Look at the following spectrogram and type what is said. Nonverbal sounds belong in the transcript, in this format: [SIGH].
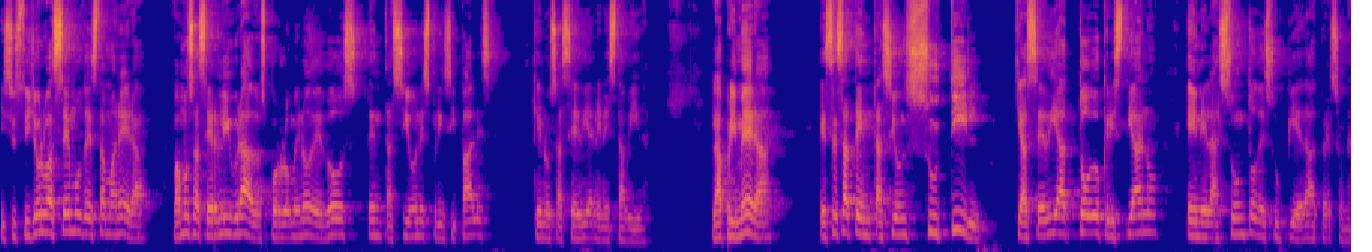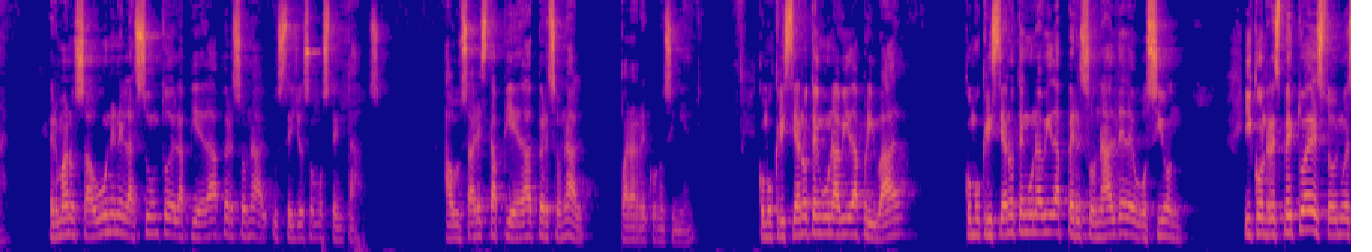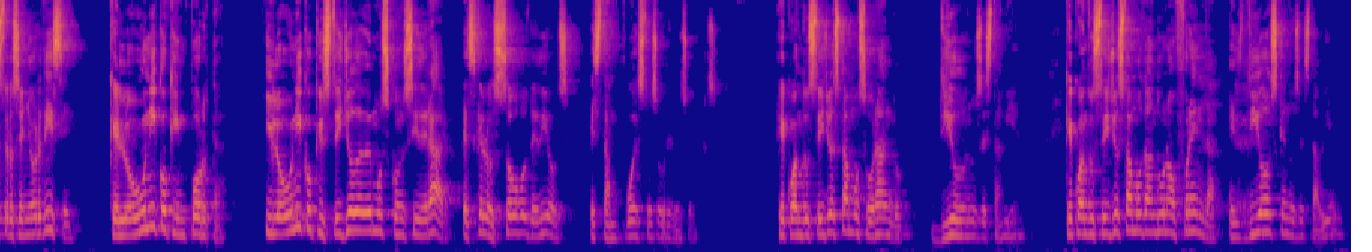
y si usted y yo lo hacemos de esta manera, vamos a ser librados por lo menos de dos tentaciones principales que nos asedian en esta vida. La primera es esa tentación sutil que asedia a todo cristiano en el asunto de su piedad personal. Hermanos, aún en el asunto de la piedad personal, usted y yo somos tentados a usar esta piedad personal para reconocimiento. Como cristiano tengo una vida privada. Como cristiano tengo una vida personal de devoción. Y con respecto a esto, nuestro Señor dice que lo único que importa y lo único que usted y yo debemos considerar es que los ojos de Dios están puestos sobre nosotros. Que cuando usted y yo estamos orando, Dios nos está viendo. Que cuando usted y yo estamos dando una ofrenda, es Dios que nos está viendo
